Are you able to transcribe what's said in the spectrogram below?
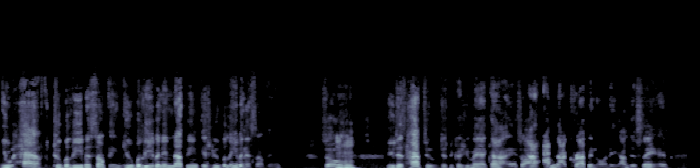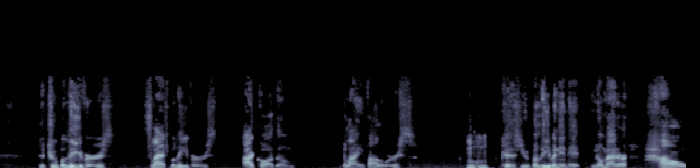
you have to believe in something. You believing in nothing is you believing in something. So Mhm. you just have to, just because you're mankind. So I, I'm not crapping on it. I'm just saying the true believers slash believers, I call them blind followers because you believing in it no matter how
